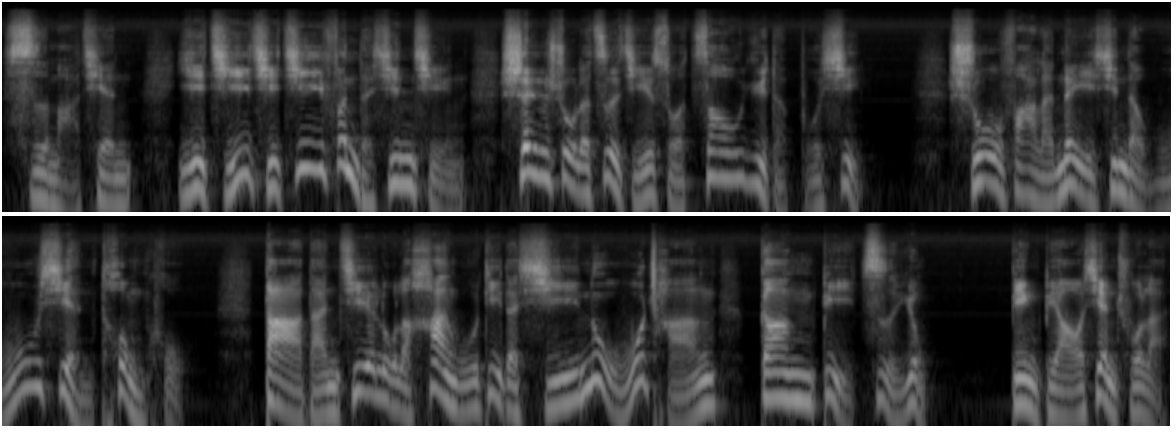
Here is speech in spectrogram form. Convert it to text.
司马迁以极其激愤的心情申述了自己所遭遇的不幸，抒发了内心的无限痛苦，大胆揭露了汉武帝的喜怒无常、刚愎自用，并表现出了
